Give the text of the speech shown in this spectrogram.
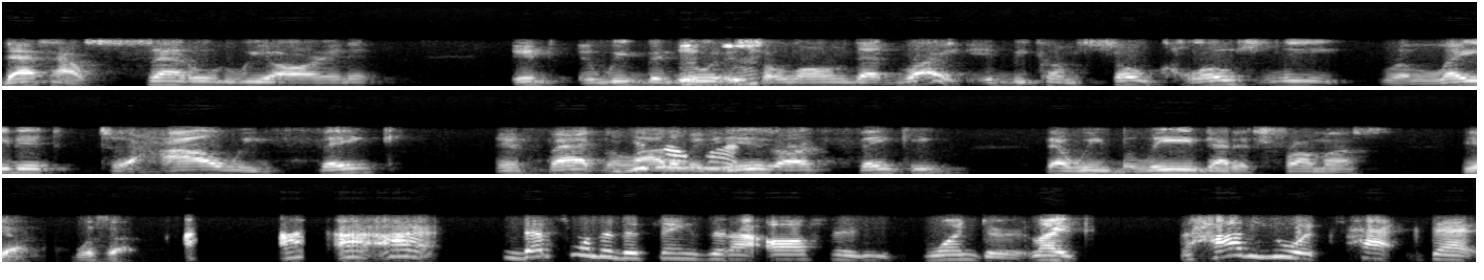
That's how settled we are in it. It we've been doing Mhm. it so long that right, it becomes so closely related to how we think. In fact, a You lot of it what? is our thinking that we believe that it's from us. Yeah, what's up? I, I, I that's one of the things that I often wonder. Like, how do you attack that?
